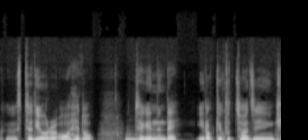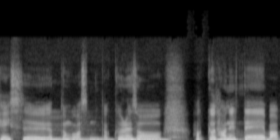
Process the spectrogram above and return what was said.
그 스튜디오를 어 해도 음. 되겠는데 이렇게 굳혀진 케이스였던 것 같습니다. 그래서 학교 다닐 때 막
